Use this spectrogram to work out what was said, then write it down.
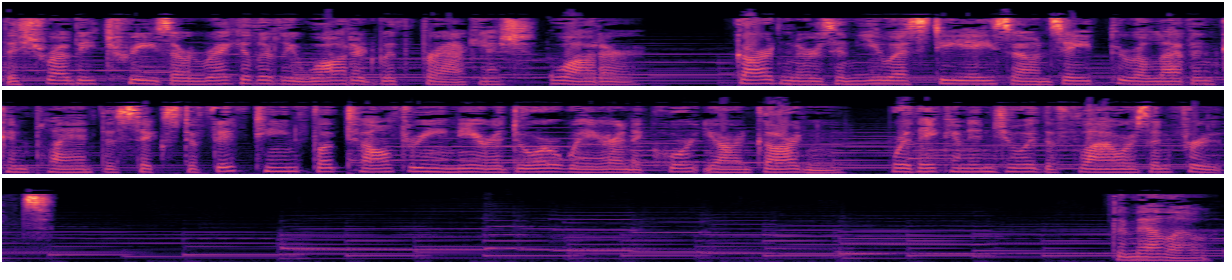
the shrubby trees are regularly watered with brackish water. Gardeners in USDA zones 8 through 11 can plant the 6 to 15 foot tall tree near a doorway or in a courtyard garden, where they can enjoy the flowers and fruits. Pomelo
